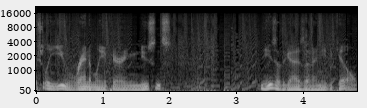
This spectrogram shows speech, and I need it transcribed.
Especially you, randomly appearing nuisance. These are the guys that I need to kill.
